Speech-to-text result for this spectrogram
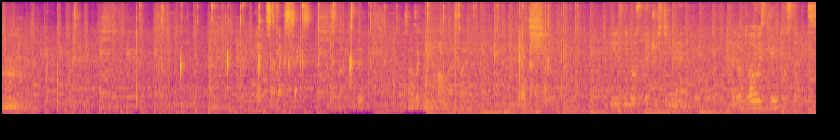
Mmm. It sounds like sex. That's not good. Sounds like me and mom last night. Bitch. He is the most interesting man in the world. I don't always drink Dos Equis. Well,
